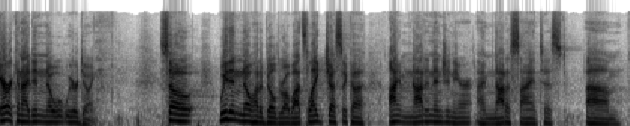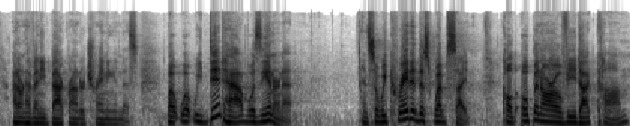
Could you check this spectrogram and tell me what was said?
Eric and I didn't know what we were doing. So we didn't know how to build robots. Like Jessica, I am not an engineer, I'm not a scientist, um, I don't have any background or training in this. But what we did have was the internet. And so we created this website called openrov.com,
